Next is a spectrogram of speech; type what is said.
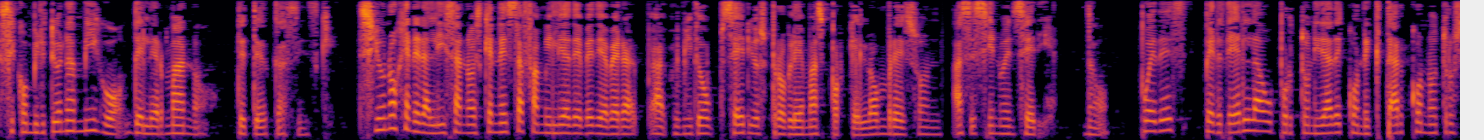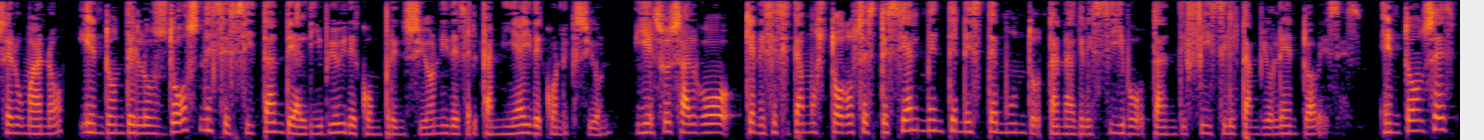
se convirtió en amigo del hermano de Ted Kaczynski si uno generaliza, no es que en esta familia debe de haber habido serios problemas porque el hombre es un asesino en serie. No puedes perder la oportunidad de conectar con otro ser humano y en donde los dos necesitan de alivio y de comprensión y de cercanía y de conexión. Y eso es algo que necesitamos todos, especialmente en este mundo tan agresivo, tan difícil, tan violento a veces. Entonces,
